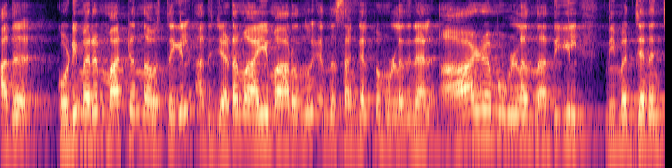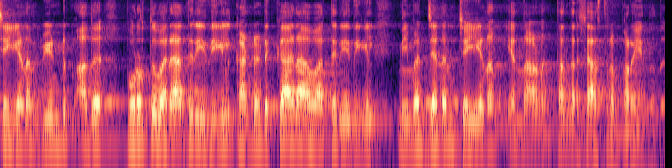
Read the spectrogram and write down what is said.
അത് കൊടിമരം മാറ്റുന്ന അവസ്ഥയിൽ അത് ജഡമായി മാറുന്നു എന്ന സങ്കല്പമുള്ളതിനാൽ ആഴമുള്ള നദിയിൽ നിമജ്ജനം ചെയ്യണം. വീണ്ടും അത് പുറത്തു വരാത്ത രീതിയിൽ കണ്ടെടുക്കാനാവാത്ത രീതിയിൽ നിമജ്ജനം ചെയ്യണം എന്നാണ് തന്ത്രശാസ്ത്രം പറയുന്നത്.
